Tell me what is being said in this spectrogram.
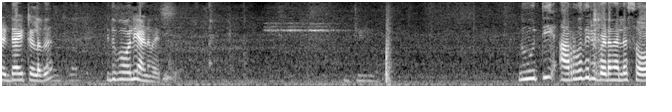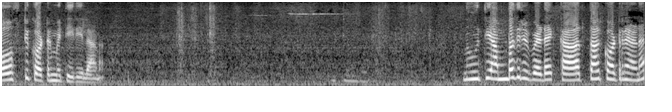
റെഡ് ആയിട്ടുള്ളത്. ഇതുപോലെയാണ് വരുന്നത്. നൂറ്റി അറുപത് രൂപയുടെ നല്ല സോഫ്റ്റ് കോട്ടൺ മെറ്റീരിയലാണ് നൂറ്റി അമ്പത് രൂപയുടെ കാത്ത കോട്ടൺ ആണ്.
